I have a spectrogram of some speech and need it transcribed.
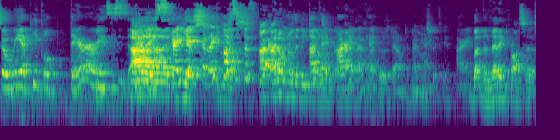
so we have people there. Or are, we, Uh, are they skyping? yes, Are they yes. I, I don't know the details Okay, of, all right, how okay. that goes down, to be Okay, honest with you. all right. But the vetting process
